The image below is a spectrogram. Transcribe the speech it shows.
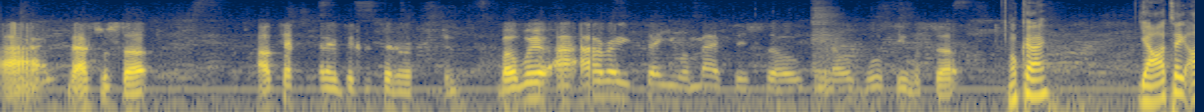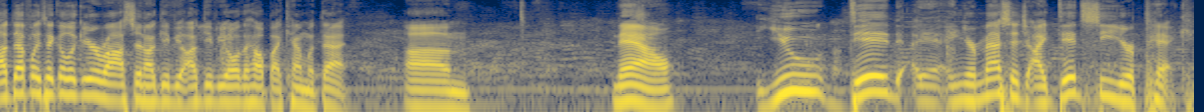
all right, that's what's up. I'll take that into consideration. But we're, I I already sent you a message, so you know we'll see what's up. Okay. Yeah, I'll take. I'll definitely take a look at your roster, and I'll give you. I'll give you all the help I can with that. Um, now, you did in your message. I did see your pick.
